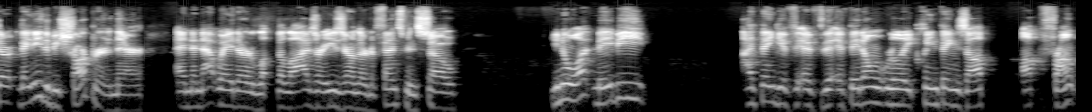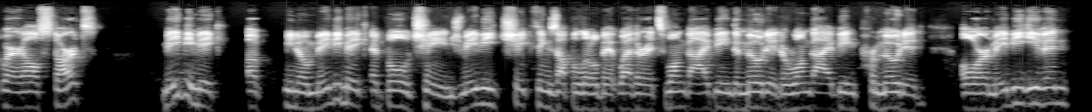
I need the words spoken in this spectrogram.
they need to be sharper in there. And then that way, their the lives are easier on their defensemen. So, you know what? Maybe I think if if if they don't really clean things up up front where it all starts, maybe make a you know maybe make a bold change, maybe shake things up a little bit. Whether it's one guy being demoted or one guy being promoted, or maybe even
